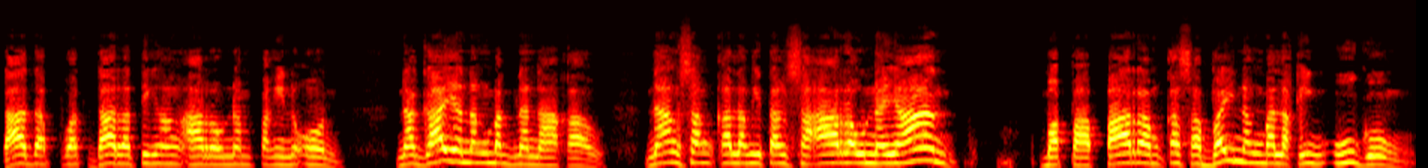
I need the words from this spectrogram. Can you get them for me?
dadapwat darating ang araw ng Panginoon na gaya ng magnanakaw, na ang sangkalangitan sa araw na yan, mapaparam kasabay ng malaking ugong.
